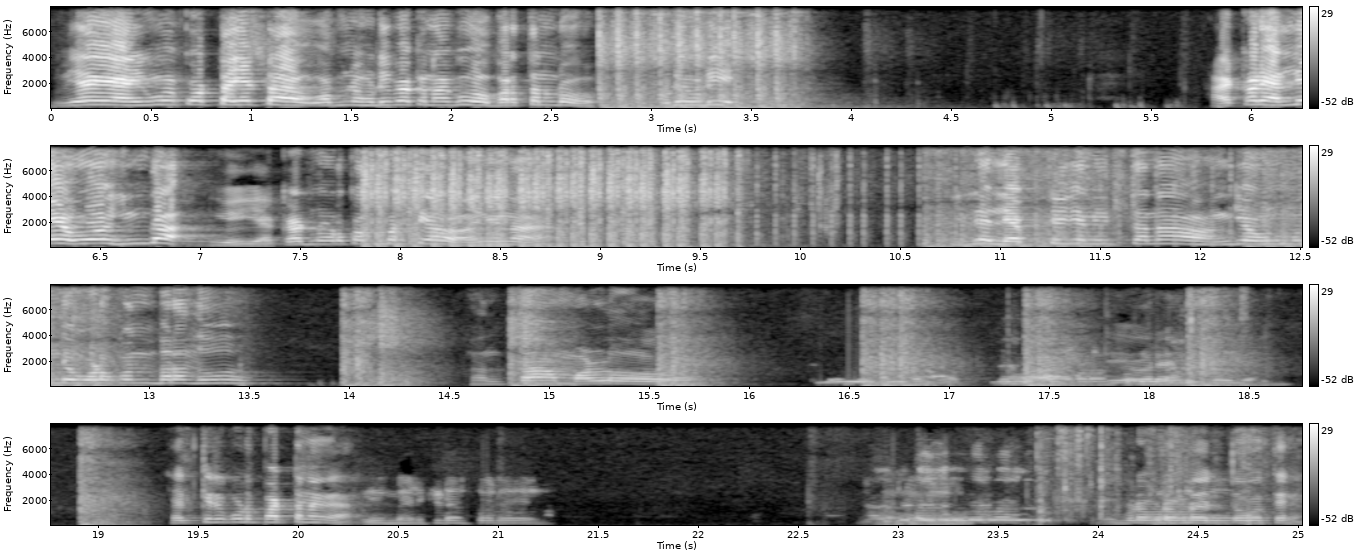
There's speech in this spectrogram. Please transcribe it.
ಏ ಇವ ಕೊಟ್ಟ ಎಟ್ಟ? ಒಬ್ನ ಹೊಡಿಬೇಕು ನಾಗು. ಬರ್ತ ನೋಡು. ಹುಡಿ ಹುಡಿ. ಆ ಕಡೆ ಅಲ್ಲೇ ಓ ಹಿಂದ. ಯಾಕಡೆ ನೋಡ್ಕೊತ ಬರ್ತೀಯ ನೀನು ಇಲ್ಲೇ ಲೆಫ್ಟಿಗೆ ನಿಂತಾನ. ಹಂಗೆ ಅವನ ಮುಂದೆ ಓಡ್ಕೊಂಡು ಬರೋದು. ಅಂತ ಮಳ್ಳು. ದೇವ್ರೆ. ಹೆಲ್ಕಿರಿ ಕೊಡು ಪಟ್ಟನಗ ಬಿಡು ಬಿಡ ಬಿಡ ಇಲ್ಲಿ ತಗೋತೇನೆ.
